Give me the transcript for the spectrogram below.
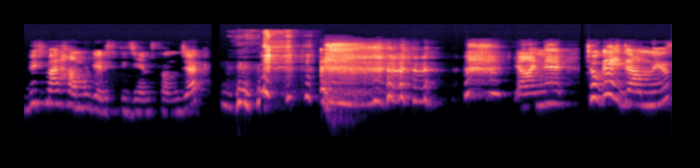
büyük ihtimal hamburger isteyeceğimi sanacak. yani çok heyecanlıyız.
